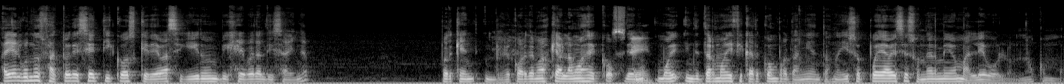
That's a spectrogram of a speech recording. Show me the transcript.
¿hay algunos factores éticos que deba seguir un behavioral designer? Porque recordemos que hablamos de, intentar modificar comportamientos, ¿no? Y eso puede a veces sonar medio malévolo, ¿no? Como...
